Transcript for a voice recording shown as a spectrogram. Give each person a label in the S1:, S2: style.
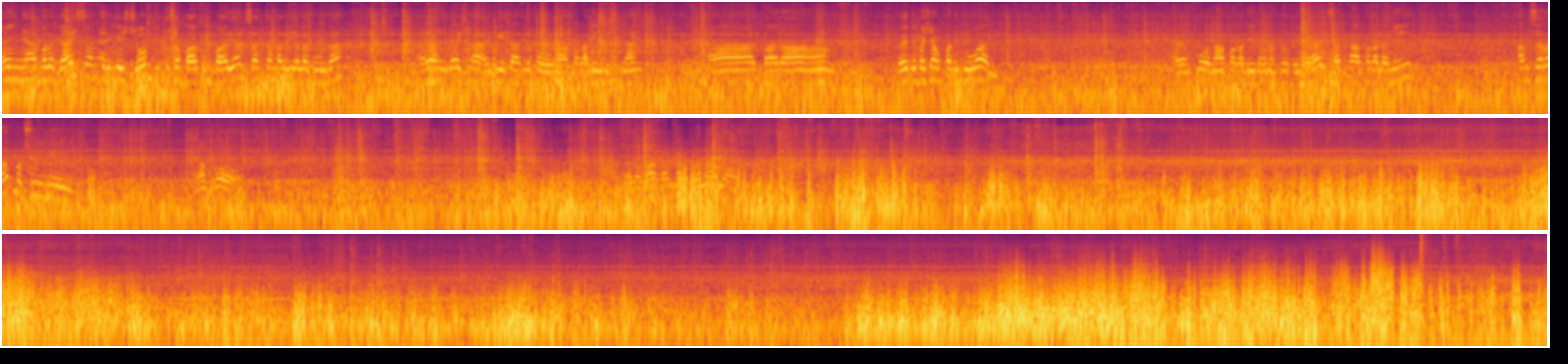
S1: Ayun nga pala guys, ang irrigation dito sa Bagong Bayan, Santa Maria, Laguna. Ayan guys, nakikita niyo po, napakalinis niyan. At parang pwede pa siyang paliguan. Ayan po, napakalinaw ng tubig guys at napakalamig. Ang sarap mag-swimming. Ayan po. Ang kalawakan ng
